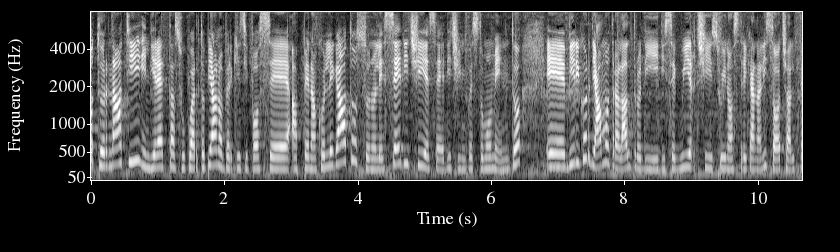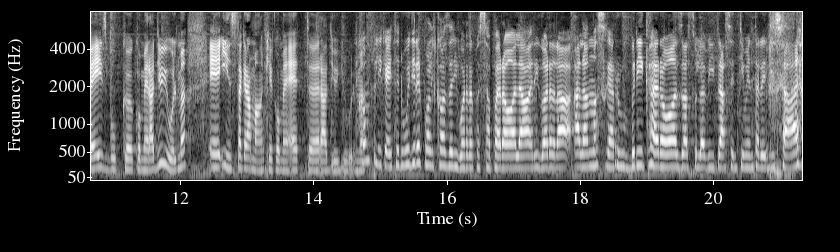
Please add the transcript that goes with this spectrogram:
siamo tornati in diretta su Quarto Piano per chi si fosse appena collegato, sono le 16 e 16 in questo momento e vi ricordiamo tra l'altro di, di seguirci sui nostri canali social, Facebook come Radio Yulm e Instagram anche come at Radio Yulm. Complicated, vuoi dire qualcosa riguardo a questa parola, riguardo alla, alla nostra rubrica rosa sulla vita sentimentale di Charlie?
